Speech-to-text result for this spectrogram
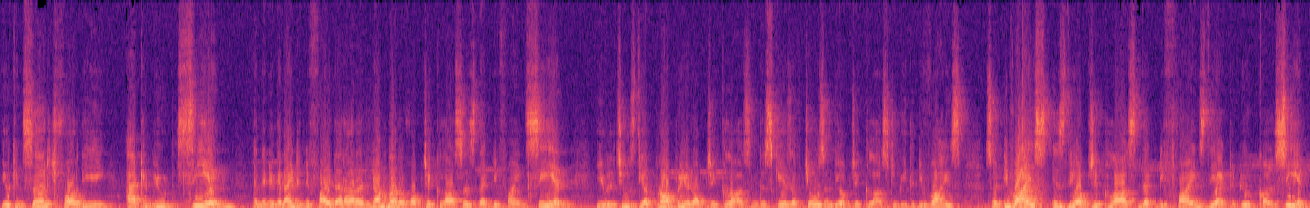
you can search for the attribute cn and then you can identify there are a number of object classes that define cn. You will choose the appropriate object class in this case I've chosen the object class to be the device. So device is the object class that defines the attribute called cn.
